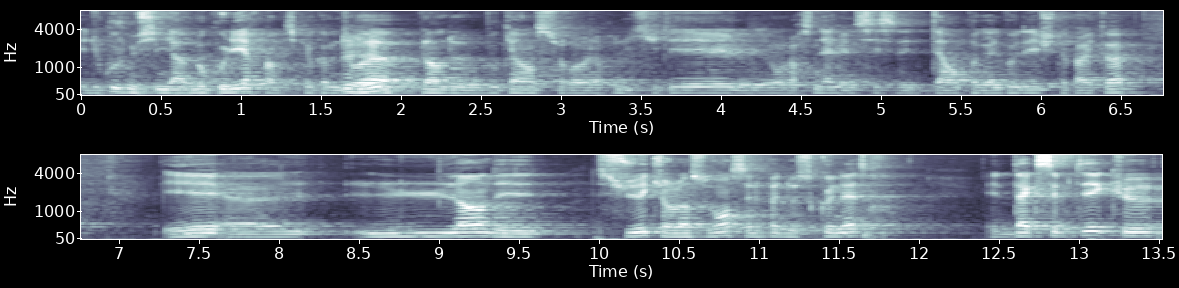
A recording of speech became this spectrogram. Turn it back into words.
Et du coup, je me suis mis à beaucoup lire, un petit peu comme toi, plein de bouquins sur la productivité, le développement personnel, même si c'est des termes un peu galvaudés, je suis d'accord avec toi. Et euh, l'un des sujets qui revient souvent, c'est le fait de se connaître et d'accepter que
